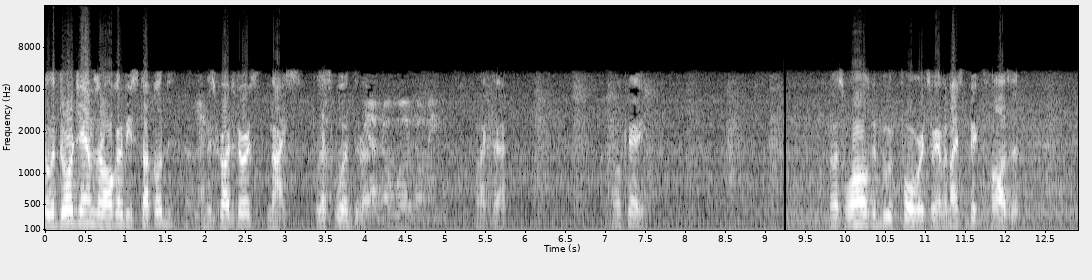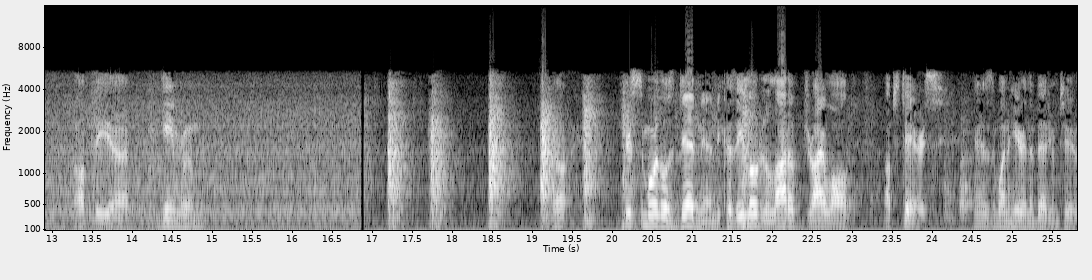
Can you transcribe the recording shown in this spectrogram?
So the door jambs are all going to be stuccoed yeah. on these garage doors? Nice. Less wood. Yeah, no wood, no maintenance. I like that. Okay. Now this wall's been moved forward, so we have a nice big closet off the uh, game room. Well, here's some more of those dead men because they loaded a lot of drywall upstairs. And there's one here in the bedroom too.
